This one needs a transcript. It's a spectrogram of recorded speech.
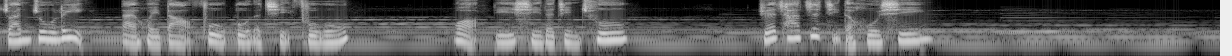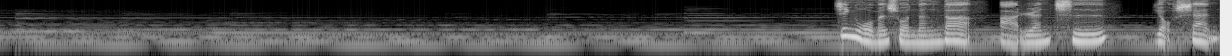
专注力带回到腹部的起伏，或鼻息的进出，觉察自己的呼吸。尽我们所能的把仁慈、友善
